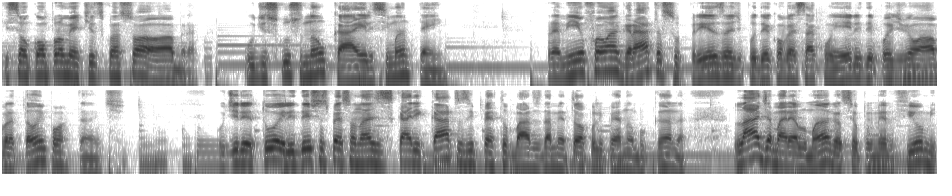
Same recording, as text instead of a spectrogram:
que são comprometidos com a sua obra. O discurso não cai, ele se mantém. Para mim foi uma grata surpresa de poder conversar com ele depois de ver uma obra tão importante. O diretor ele deixa os personagens caricatos e perturbados da metrópole pernambucana lá de Amarelo Manga, o seu primeiro filme,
